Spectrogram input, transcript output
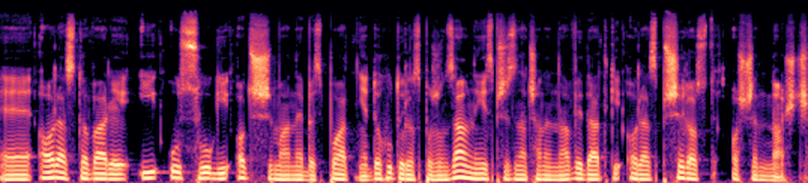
E, oraz towary i usługi otrzymane bezpłatnie. Dochód rozporządzalny jest przeznaczony na wydatki oraz przyrost oszczędności.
